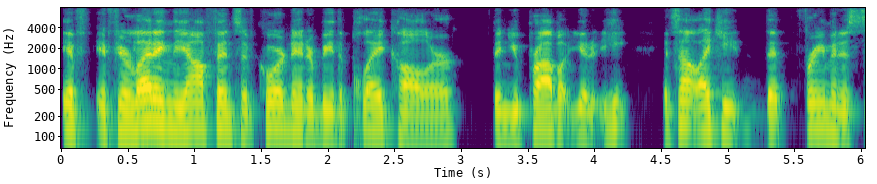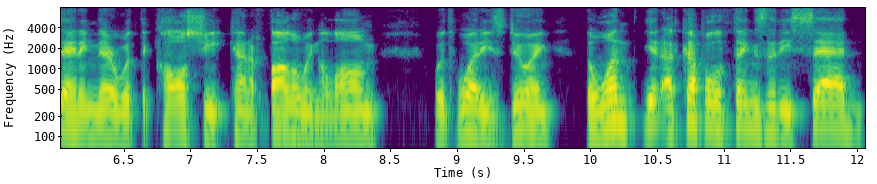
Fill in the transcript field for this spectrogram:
if if you're letting the offensive coordinator be the play caller, then you probably you know he it's not like he that Freeman is standing there with the call sheet kind of following along with what he's doing. The one a couple of things that he said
